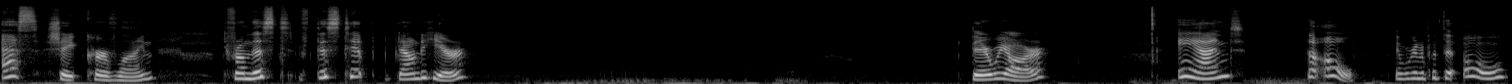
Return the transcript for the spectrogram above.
S-shaped curve line from this this tip down to here. There we are. And the O. And we're going to put the O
